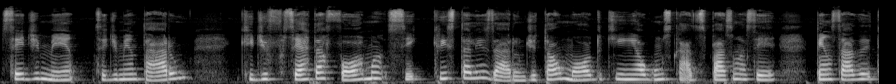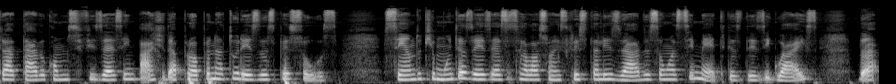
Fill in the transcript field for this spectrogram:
sedimentaram, que de certa forma se cristalizaram, de tal modo que em alguns casos passam a ser pensados e tratados como se fizessem parte da própria natureza das pessoas, sendo que muitas vezes essas relações cristalizadas são assimétricas, desiguais, da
